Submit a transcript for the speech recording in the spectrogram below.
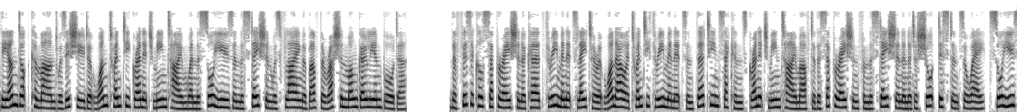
The undock command was issued at 1:20 Greenwich Mean Time when the Soyuz and the station was flying above the Russian-Mongolian border. The physical separation occurred 3 minutes later at 1 hour 23 minutes and 13 seconds Greenwich Mean Time after the separation from the station and at a short distance away, Soyuz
